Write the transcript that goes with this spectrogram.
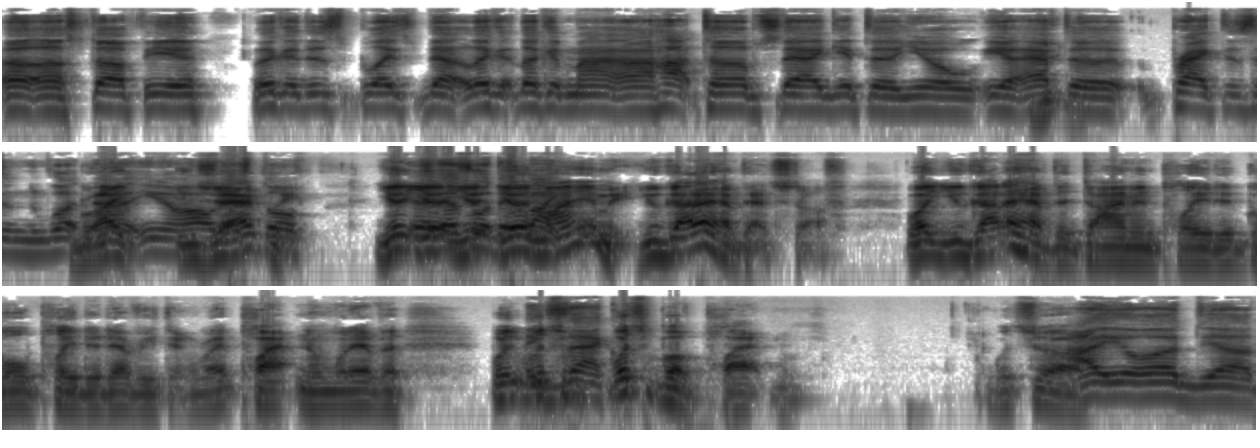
uh, uh, stuff here. Look at this place. That, look at, look at my uh, hot tubs that I get to, you know, yeah, after practice and whatnot, right. you know, exactly. all that stuff. You're, yeah, you're, you're, you're in like. Miami. You gotta have that stuff. Well, you gotta have the diamond plated, gold plated, everything, right? Platinum, whatever. What, what's, exactly. what's above platinum? Which uh, I uh,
